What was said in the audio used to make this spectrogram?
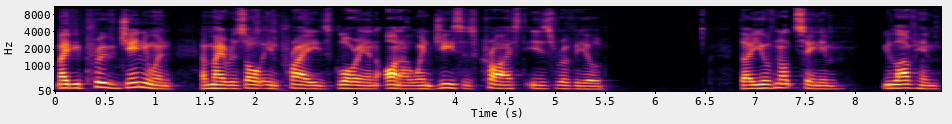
may be proved genuine and may result in praise, glory, and honor when Jesus Christ is revealed. Though you have not seen him, you love him.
